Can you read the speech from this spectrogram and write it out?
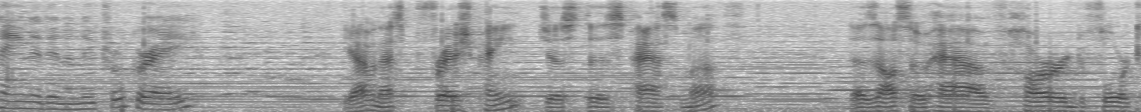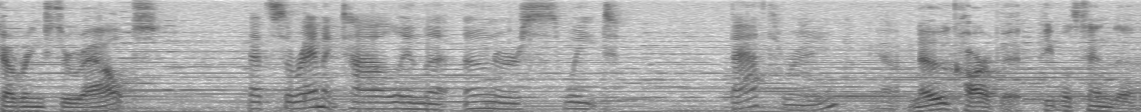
painted in a neutral gray. Yeah, and that's fresh paint just this past month. Does also have hard floor coverings throughout. That's ceramic tile in the owner's suite bathroom. Yeah, no carpet. People tend to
